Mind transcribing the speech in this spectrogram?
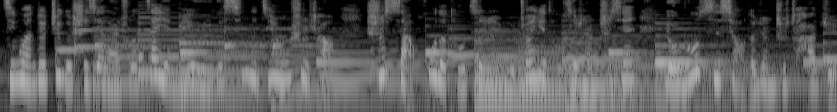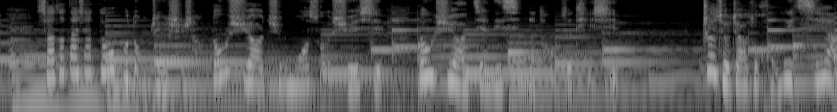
尽管对这个世界来说，再也没有一个新的金融市场使散户的投资人与专业投资人之间有如此小的认知差距，小到大家都不懂这个市场，都需要去摸索学习，都需要建立新的投资体系，这就叫做红利期啊。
